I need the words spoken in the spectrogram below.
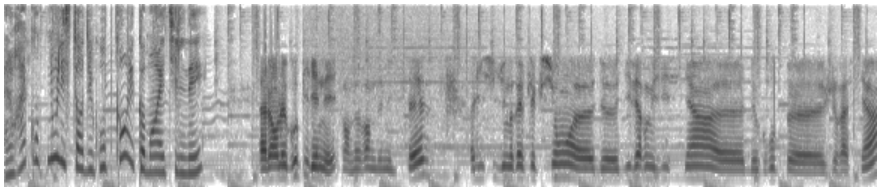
Alors raconte-nous l'histoire du groupe. Quand et comment est-il né? Alors le groupe il est né en novembre 2016 à l'issue d'une réflexion euh, de divers musiciens euh, de groupes euh, jurassiens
